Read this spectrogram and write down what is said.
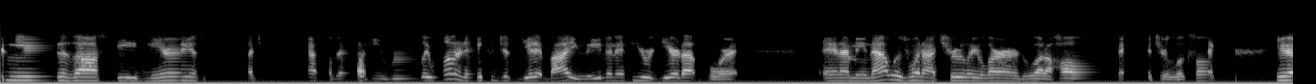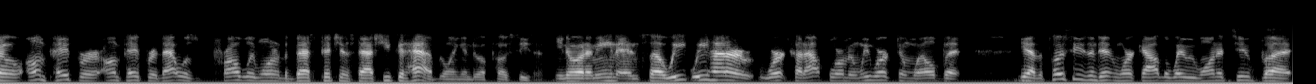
Didn't use his off speed nearly as much but he really wanted it. He could just get it by you, even if you were geared up for it. And I mean, that was when I truly learned what a Hall of Fame pitcher looks like. You know, on paper, on paper, that was probably one of the best pitching staffs you could have going into a postseason. You know what I mean? And so we we had our work cut out for them, and we worked them well. But yeah, the postseason didn't work out the way we wanted to. But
